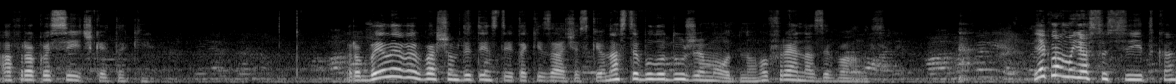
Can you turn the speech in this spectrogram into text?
Афрокосічки такі. Робили ви в вашому дитинстві такі зачіски? У нас це було дуже модно. Гофре називалось. Як вам моя сусідка?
